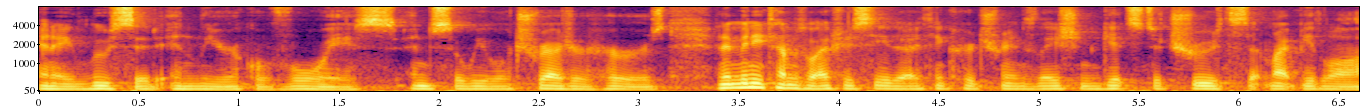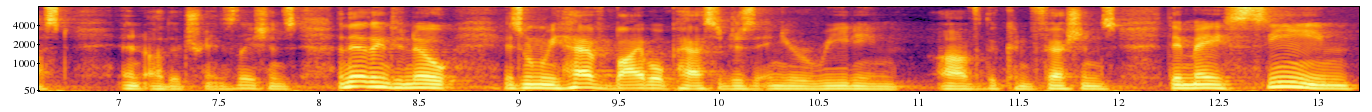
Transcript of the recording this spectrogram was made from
and a lucid and lyrical voice, and so we will treasure hers. And many times we'll actually see that I think her translation gets to truths that might be lost in other translations. And the other thing to note is when we have Bible passages in your reading of the confessions, they may seem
